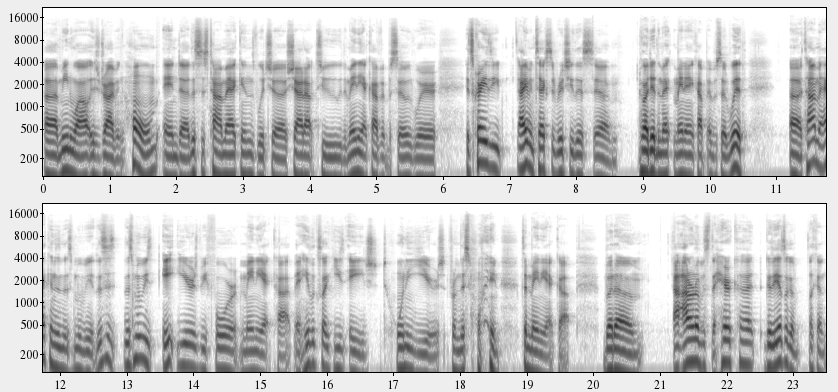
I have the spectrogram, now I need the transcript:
uh, meanwhile, is driving home, and uh, this is Tom Atkins, which uh, shout out to the Maniac Cop episode where it's crazy. I even texted Richie this. Um, who I did the Maniac Cop episode with, uh, Tom Atkins in this movie. This is this movie's eight years before Maniac Cop, and he looks like he's aged twenty years from this point to Maniac Cop. But um, I, I don't know if it's the haircut because he has like a like a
